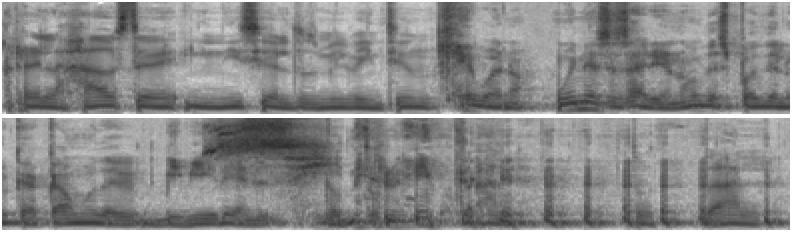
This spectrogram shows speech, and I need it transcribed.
relajado este inicio del 2021. Qué bueno, muy necesario, ¿no? Después de lo que acabamos de vivir en el 2020. Total, total,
